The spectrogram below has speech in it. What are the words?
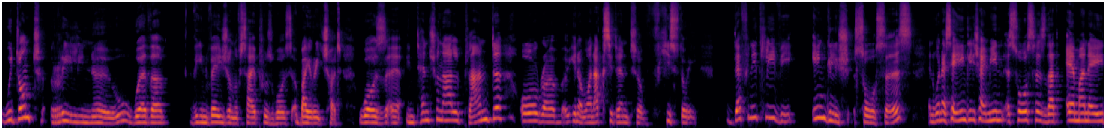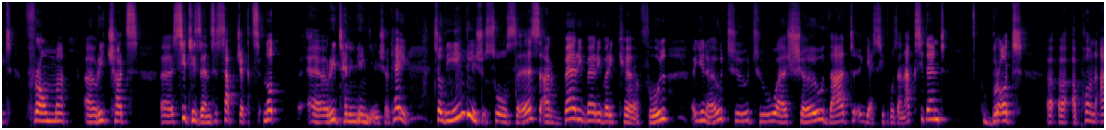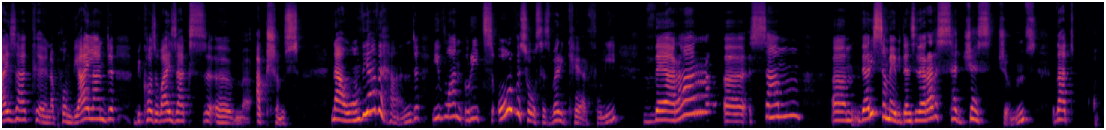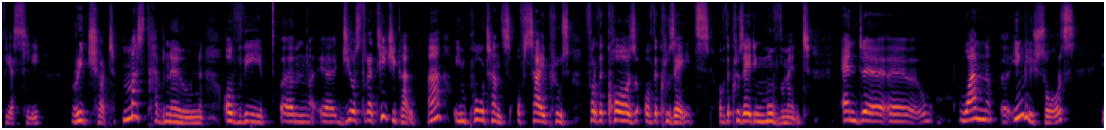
We don't really know whether the invasion of Cyprus was uh, by Richard was uh, intentional, planned, or uh, you know an accident of history. Definitely, the English sources, and when I say English, I mean uh, sources that emanate from uh, Richard's uh, citizens, subjects, not written in English. Okay, so the English sources are very, very, very careful you know, to to uh, show that yes, it was an accident brought uh, uh, upon Isaac and upon the island because of Isaac's um, actions. Now, on the other hand, if one reads all the sources very carefully, there are uh, some, um, there is some evidence, there are suggestions that obviously Richard must have known of the um, uh, geostrategical uh, importance of Cyprus for the cause of the Crusades, of the crusading movement. And uh, uh one uh, English source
